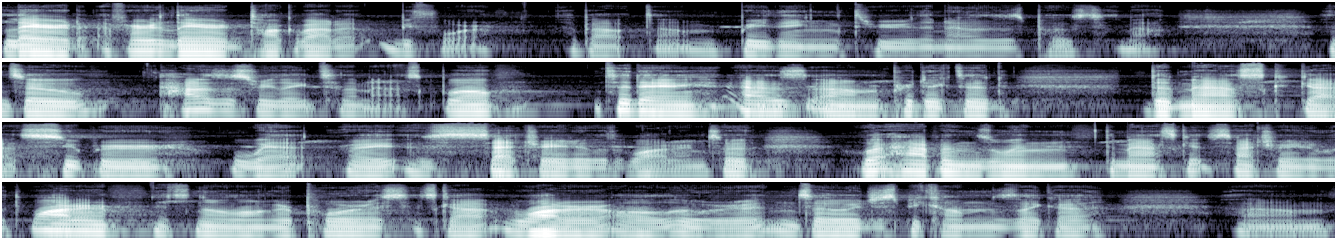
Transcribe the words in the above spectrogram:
Laird. I've heard Laird talk about it before. About um, breathing through the nose as opposed to the mouth. And so, how does this relate to the mask? Well, today, as um, predicted, the mask got super wet, right? It was saturated with water. And so, what happens when the mask gets saturated with water? It's no longer porous, it's got water all over it. And so, it just becomes like a, um,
